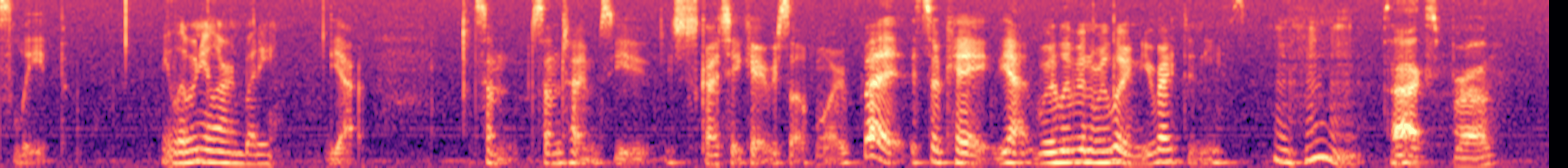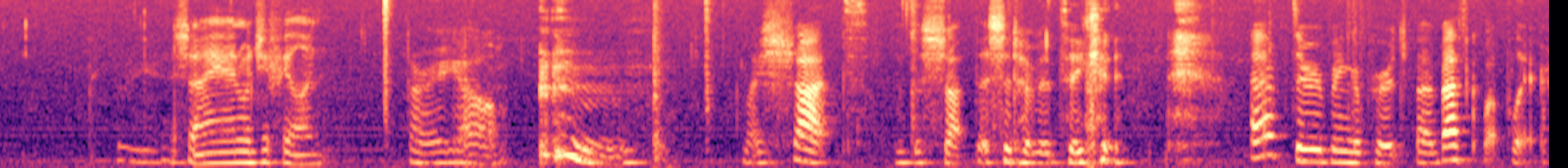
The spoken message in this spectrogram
sleep. You live and you learn, buddy. Yeah. Some sometimes you, you just gotta take care of yourself more. But it's okay. Yeah, we're living, we learn. You're right, Denise. Mm-hmm. Facts, bro. Cheyenne, what you feeling? All right, y'all. My shot was a shot that should have been taken after being approached by a basketball player.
